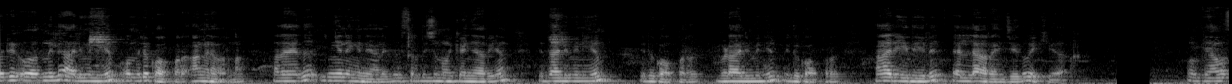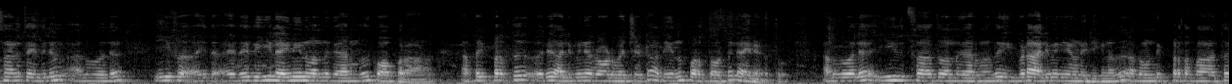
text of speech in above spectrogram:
ഒരു ഒന്നിൽ അലുമിനിയം ഒന്നിൽ കോപ്പർ അങ്ങനെ വരണം. അതായത് ഇങ്ങനെ ഇങ്ങനെയാണ്. ഇത് ശ്രദ്ധിച്ച് നോക്കിക്കഴിഞ്ഞാൽ അറിയാം ഇത് അലുമിനിയം ഇത് കോപ്പർ. ഇവിടെ അലുമിനിയം ഇത് കോപ്പർ. ആ രീതിയിൽ എല്ലാം അറേഞ്ച് ചെയ്ത് വയ്ക്കുക. ഓക്കെ അവസാനത്തെ ഇതിലും അതുപോലെ ഈ അതായത് ഈ ലൈനിൽ നിന്ന് വന്ന് കയറുന്നത് കോപ്പറാണ് അപ്പൊ ഇപ്പുറത്ത് ഒരു അലുമിനിയം റോഡ് വെച്ചിട്ട് അതിൽ നിന്ന് പുറത്തോട്ട് ലൈൻ എടുത്തു. അതുപോലെ ഈ ഭാഗത്ത് വന്ന് കയറുന്നത് ഇവിടെ അലുമിനിയം ആണ് ഇരിക്കുന്നത്. അതുകൊണ്ട് ഇപ്പുറത്തെ ഭാഗത്ത്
